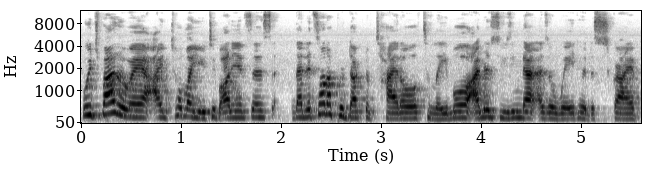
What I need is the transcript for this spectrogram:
which by the way, I told my YouTube audiences that it's not a productive title to label. I'm just using that as a way to describe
